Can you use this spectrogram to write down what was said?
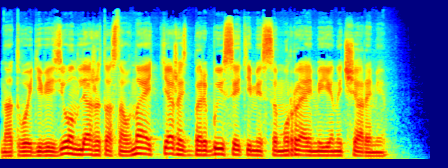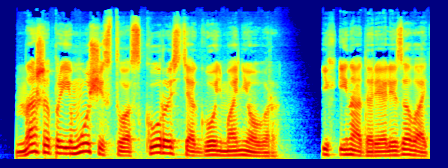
на твой дивизион ляжет основная тяжесть борьбы с этими самураями-янычарами. Наше преимущество – скорость, огонь, маневр. Их и надо реализовать.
